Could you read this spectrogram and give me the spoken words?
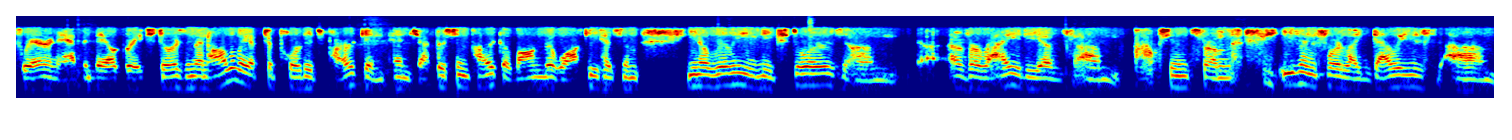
Square and Avondale, great stores, and then all the way up to Portage Park and, and Jefferson Park along Milwaukee has some, you know, really unique stores. Um, a variety of um, options from even for like delis um,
